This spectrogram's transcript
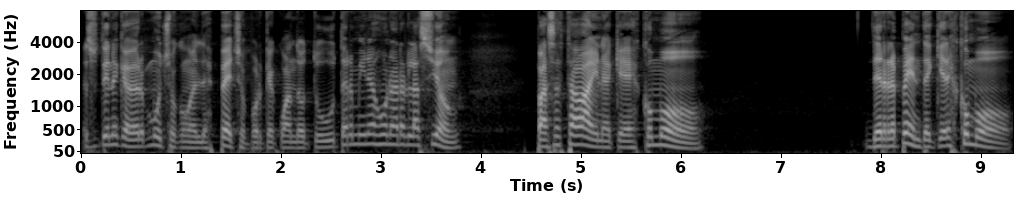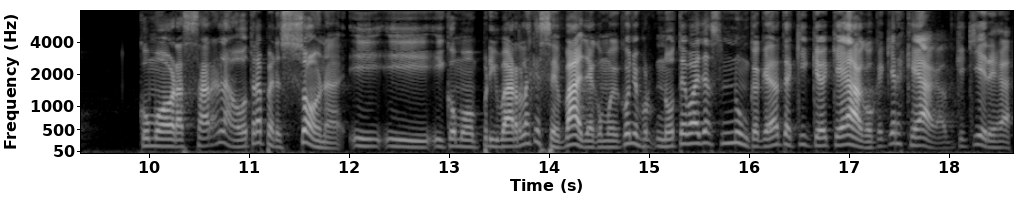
Eso tiene que ver mucho con el despecho, porque cuando tú terminas una relación, pasa esta vaina que es como de repente quieres como como abrazar a la otra persona y, y, y como privarla que se vaya, como que coño, no te vayas nunca, quédate aquí, ¿qué, qué hago? ¿Qué quieres que haga? ¿Qué quieres? Ah,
